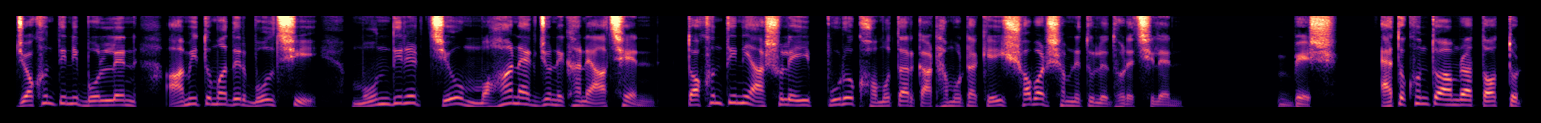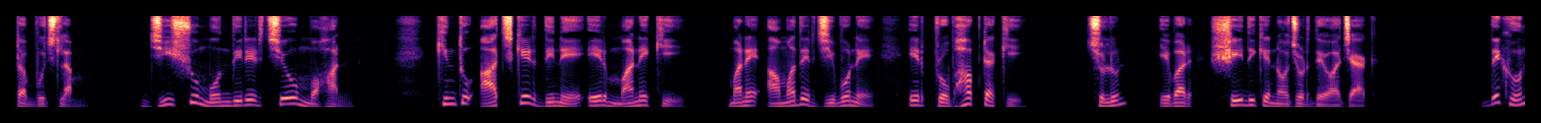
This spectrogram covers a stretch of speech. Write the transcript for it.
যখন তিনি বললেন, আমি তোমাদের বলছি, মন্দিরের চেয়েও মহান একজন এখানে আছেন, তখন তিনি আসলে এই পুরো ক্ষমতার কাঠামোটাকেই সবার সামনে তুলে ধরেছিলেন। বেশ এতক্ষণ তো আমরা তত্ত্বটা বুঝলাম, যিশু মন্দিরের চেয়েও মহান। কিন্তু আজকের দিনে এর মানে কি? মানে আমাদের জীবনে এর প্রভাবটা কি? চলুন এবার সেই দিকে নজর দেওয়া যাক। দেখুন,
